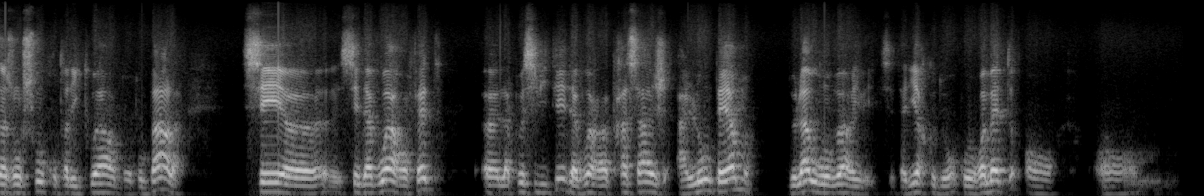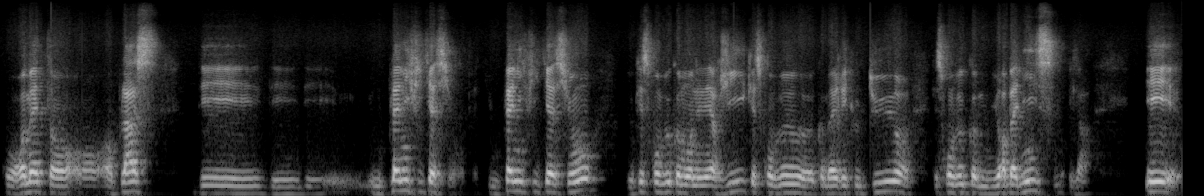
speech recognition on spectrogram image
injonctions contradictoires dont on parle. C'est d'avoir en fait la possibilité d'avoir un traçage à long terme de là où on veut arriver. C'est-à-dire qu'on remette en qu'on remette en, place une planification. Une planification de qu'est-ce qu'on veut comme en énergie, qu'est-ce qu'on veut euh, comme agriculture, qu'est-ce qu'on veut comme urbanisme, et,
